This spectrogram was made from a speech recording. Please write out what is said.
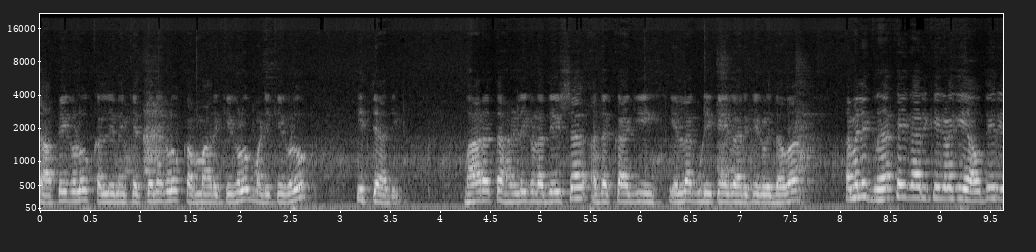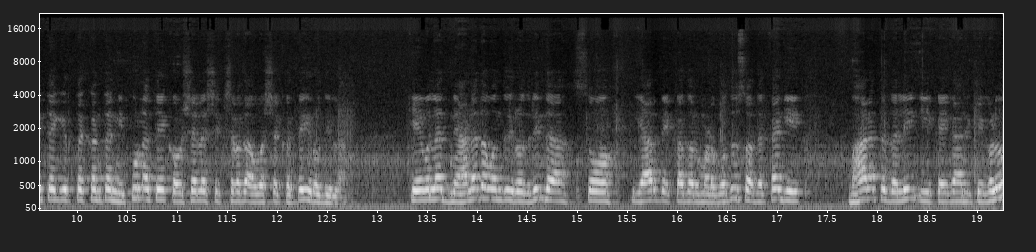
ಚಾಪೆಗಳು, ಕಲ್ಲಿನ ಕೆತ್ತನೆಗಳು, ಕಮ್ಮಾರಿಕೆಗಳು, ಮಡಿಕೆಗಳು ಇತ್ಯಾದಿ. ಭಾರತ ಹಳ್ಳಿಗಳ ದೇಶ. ಅದಕ್ಕಾಗಿ ಎಲ್ಲ ಗುಡಿ ಕೈಗಾರಿಕೆಗಳಿದ್ದಾವೆ ಆಮೇಲೆ ಗೃಹ ಕೈಗಾರಿಕೆಗಳಿಗೆ ಯಾವುದೇ ರೀತಿಯಾಗಿರ್ತಕ್ಕಂಥ ನಿಪುಣತೆ, ಕೌಶಲ್ಯ ಶಿಕ್ಷಣದ ಅವಶ್ಯಕತೆ ಇರೋದಿಲ್ಲ. ಕೇವಲ ಜ್ಞಾನದ ಒಂದು ಇರೋದ್ರಿಂದ ಸೊ, ಯಾರು ಬೇಕಾದರೂ ಮಾಡ್ಬೋದು. ಸೊ ಅದಕ್ಕಾಗಿ ಭಾರತದಲ್ಲಿ ಈ ಕೈಗಾರಿಕೆಗಳು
